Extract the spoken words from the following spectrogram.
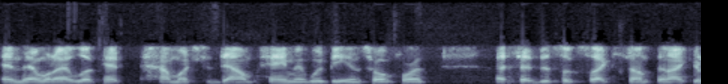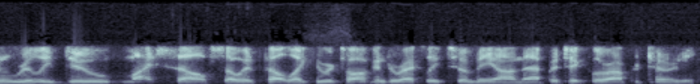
And then when I look at how much the down payment would be and so forth, I said, this looks like something I can really do myself. So it felt like you were talking directly to me on that particular opportunity.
